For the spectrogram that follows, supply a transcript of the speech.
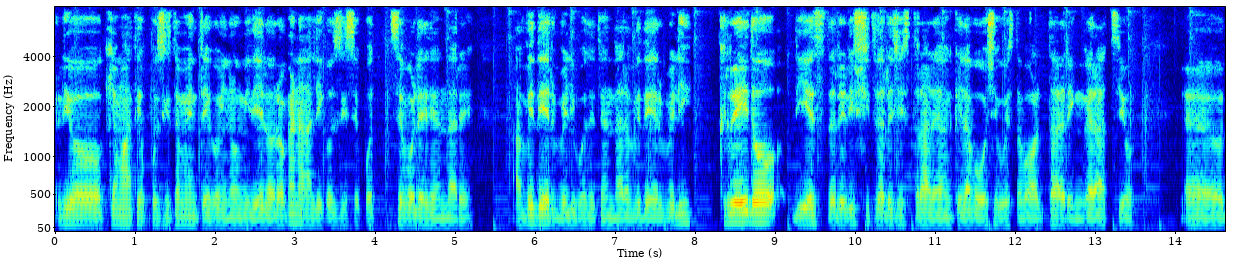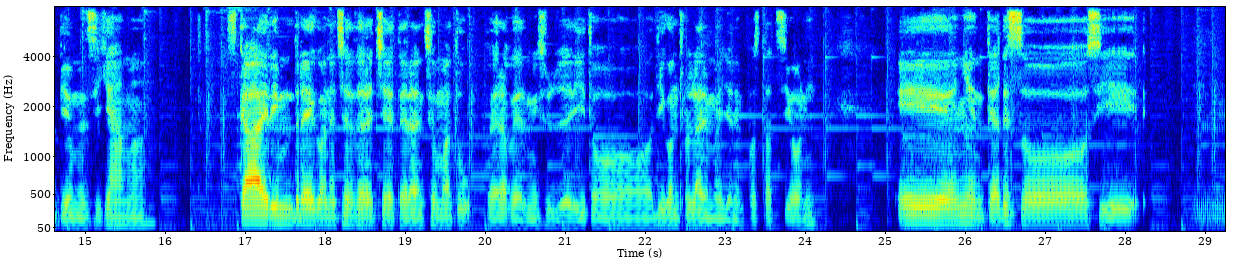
Li ho chiamati appositamente con i nomi dei loro canali, così se, se volete andare a vederveli potete andare a vederveli. Credo di essere riuscito a registrare anche la voce questa volta, ringrazio, eh, oddio come si chiama, Skyrim, Dragon eccetera eccetera, insomma tu per avermi suggerito di controllare meglio le impostazioni. E niente, adesso sì, mm,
